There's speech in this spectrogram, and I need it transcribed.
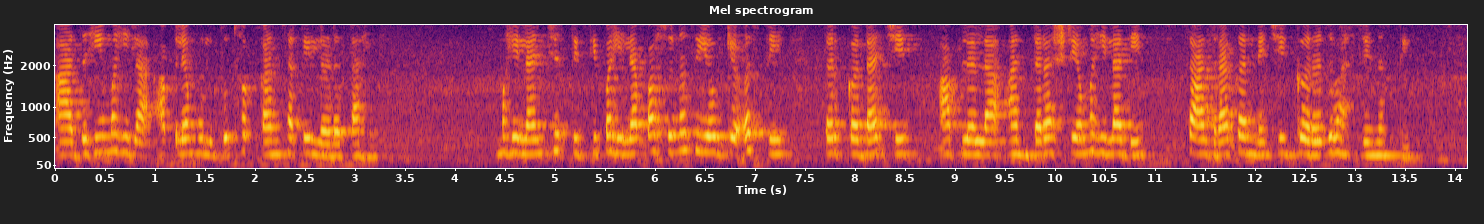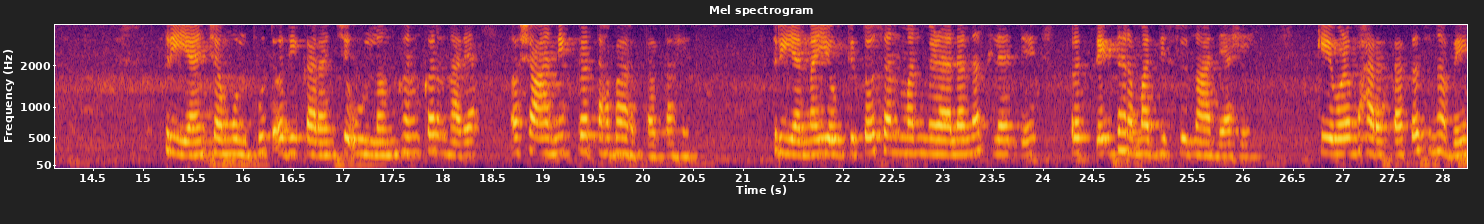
आजही महिला आपल्या मूलभूत हक्कांसाठी लढत आहे. महिलांची स्थिती पहिल्यापासूनच योग्य असती तर कदाचित आपल्याला आंतरराष्ट्रीय महिला दिन साजरा करण्याची गरज भासली नसती. स्त्रियांच्या मूलभूत अधिकारांचे उल्लंघन करणाऱ्या अशा अनेक प्रथा भारतात आहेत. स्त्रियांना योग्य तो सन्मान मिळाला नसल्याचे प्रत्येक धर्मात दिसून आले आहे. केवळ भारतातच नव्हे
